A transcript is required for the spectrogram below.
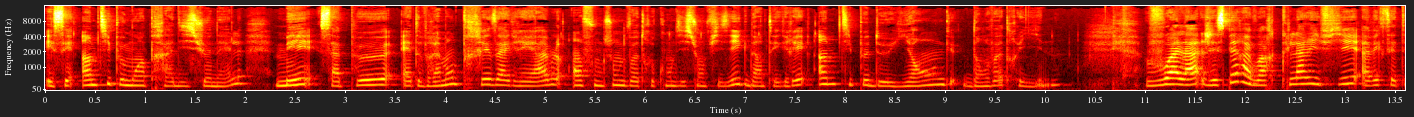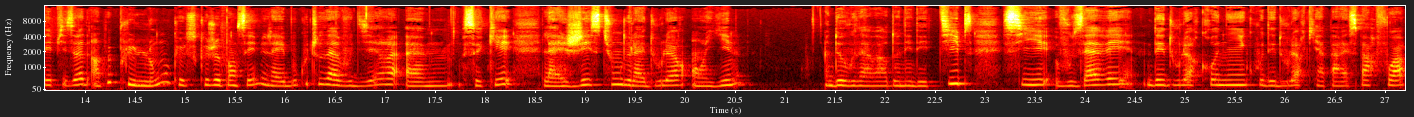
et c'est un petit peu moins traditionnel, mais ça peut être vraiment très agréable en fonction de votre condition physique d'intégrer un petit peu de yang dans votre yin. Voilà, j'espère avoir clarifié avec cet épisode un peu plus long que ce que je pensais, mais j'avais beaucoup de choses à vous dire, euh, ce qu'est la gestion de la douleur en yin de vous avoir donné des tips si vous avez des douleurs chroniques ou des douleurs qui apparaissent parfois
